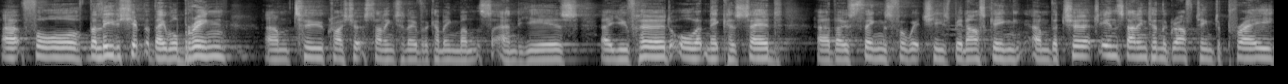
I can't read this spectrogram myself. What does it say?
uh, for the leadership that they will bring um, to Christchurch Stannington over the coming months and years. Uh, you've heard all that Nick has said, uh, those things for which he's been asking um, the church in Stannington, the Graft team, to pray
